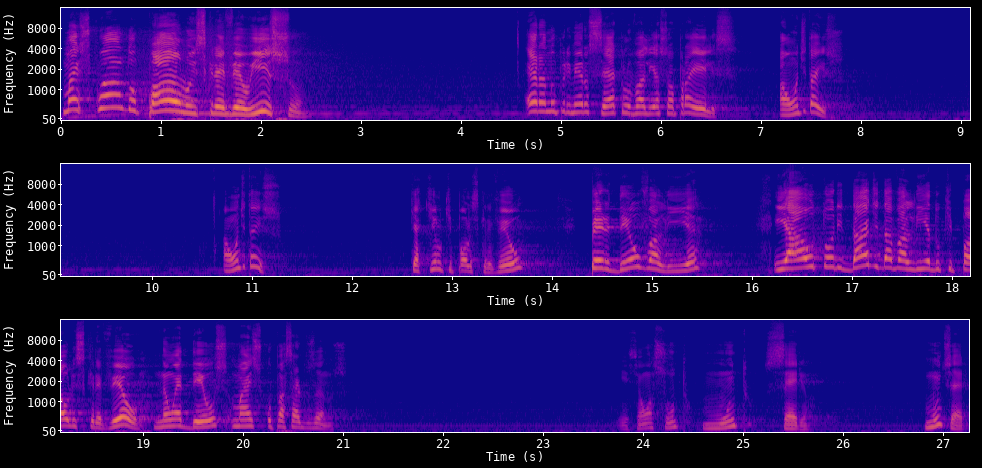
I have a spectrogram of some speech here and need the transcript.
mas quando Paulo escreveu isso, era no primeiro século, valia só para eles. Aonde está isso? Aonde está isso? Que aquilo que Paulo escreveu perdeu valia, e a autoridade da valia do que Paulo escreveu não é Deus, mas o passar dos anos. Esse é um assunto muito sério. Muito sério.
